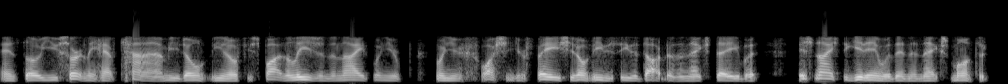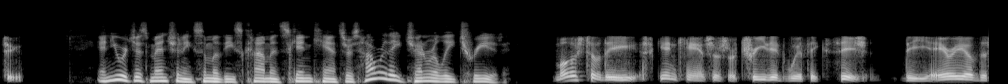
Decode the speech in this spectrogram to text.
and so you certainly have time. You don't, you know, if you spot the lesion tonight when you're when you're washing your face, you don't need to see the doctor the next day. But it's nice to get in within the next month or two. And you were just mentioning some of these common skin cancers. How are they generally treated? Most of the skin cancers are treated with excision. The area of the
